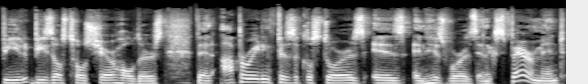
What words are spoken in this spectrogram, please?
Be- Bezos told shareholders that operating physical stores is, in his words, an experiment,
